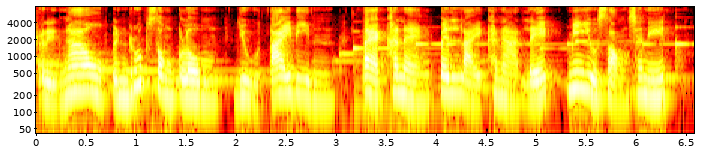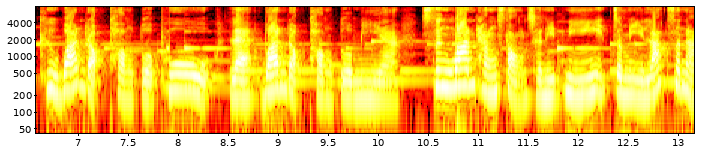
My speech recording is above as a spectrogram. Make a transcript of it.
หรือเง่า เป็นรูปทรงกลม อยู่ใต้ดิน แตกแขนงเป็นไหลขนาดเล็ก มีอยู่สองชนิดคือว่านดอกทองตัวผู้ และว่านดอกทองตัวเมีย ซึ่งว่านทั้งสองชนิดนี้จะมีลักษณะ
